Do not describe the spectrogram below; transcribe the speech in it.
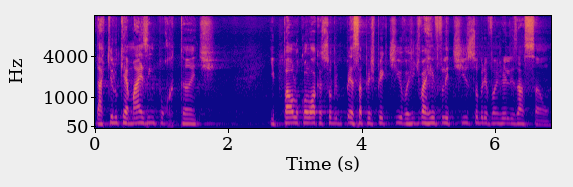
daquilo que é mais importante. E Paulo coloca sobre essa perspectiva, a gente vai refletir sobre evangelização,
